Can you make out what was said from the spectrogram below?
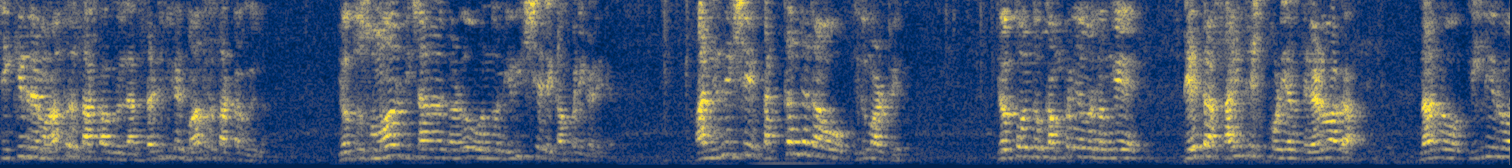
ಸಿಕ್ಕಿದ್ರೆ ಮಾತ್ರ ಸಾಕಾಗುದಿಲ್ಲ ಸರ್ಟಿಫಿಕೇಟ್ ಮಾತ್ರ ಸಾಕಾಗುದಿಲ್ಲ. ಇವತ್ತು ಸುಮಾರು ವಿಚಾರಗಳು ಒಂದು ನಿರೀಕ್ಷೆ ಇದೆ ಕಂಪನಿಗಳಿಗೆ. ಆ ನಿರೀಕ್ಷೆ ತಕ್ಕಂತೆ ನಾವು ಇದು ಮಾಡಬೇಕು. ಇವತ್ತು ಒಂದು ಕಂಪನಿಯವರು ನಮಗೆ ಡೇಟಾ ಸೈಂಟಿಸ್ಟ್ ಕೊಡಿ ಅಂತ ಹೇಳುವಾಗ, ನಾನು ಇಲ್ಲಿರುವ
